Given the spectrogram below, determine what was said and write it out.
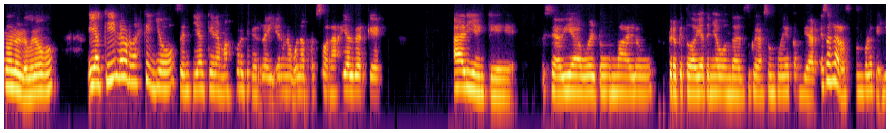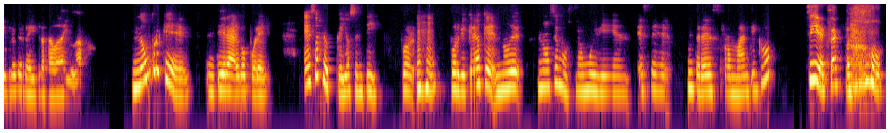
no lo logró. Y aquí la verdad es que yo sentía que era más porque Rey era una buena persona y al ver que alguien que se había vuelto malo, pero que todavía tenía bondad en su corazón podía cambiar, esa es la razón por la que yo creo que Rey trataba de ayudarlo. No porque sintiera algo por él, eso es lo que yo sentí, por, porque creo que no, no se mostró muy bien ese interés romántico. Sí, exacto.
